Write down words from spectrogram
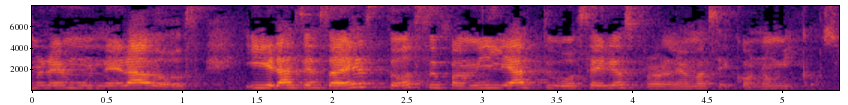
remunerados y gracias a esto su familia tuvo serios problemas económicos.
